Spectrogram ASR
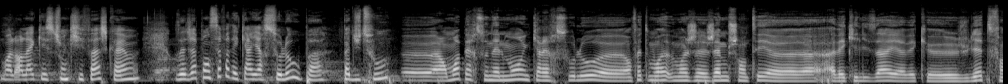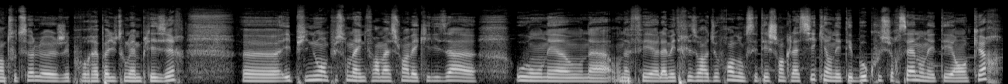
Bon, alors la question qui fâche quand même. Vous avez déjà pensé à faire des carrières solo ou pas? Pas du tout. Euh, alors moi personnellement une carrière solo, euh, en fait moi moi j'ai- j'aime chanter euh, avec Elisa et avec euh, Juliette. Enfin toute seule euh, j'éprouverais pas du tout le même plaisir. Euh, et puis nous en plus on a une formation avec Elisa où on a fait la maîtrise de Radio France donc c'était chant classique et on était beaucoup sur scène, on était en chœur.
